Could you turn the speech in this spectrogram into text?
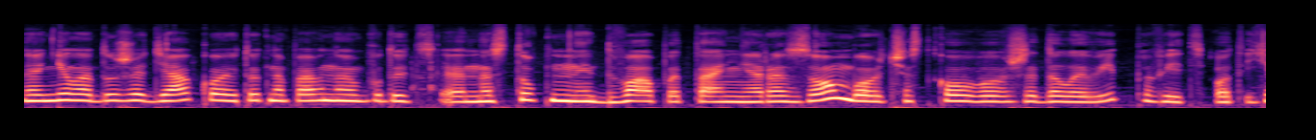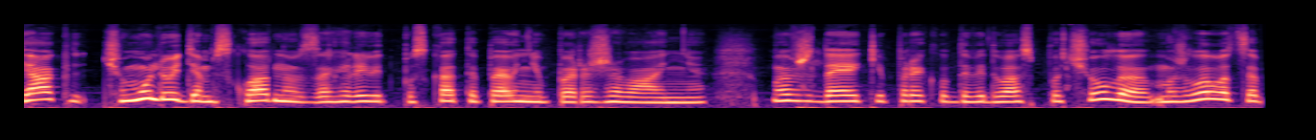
Даніла, дуже дякую. Тут, напевно, будуть е, наступні два питання разом, бо частково ви вже дали відповідь. От як чому людям складно взагалі відпускати певні переживання? Ми вже деякі приклади від вас почули. Можливо, це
